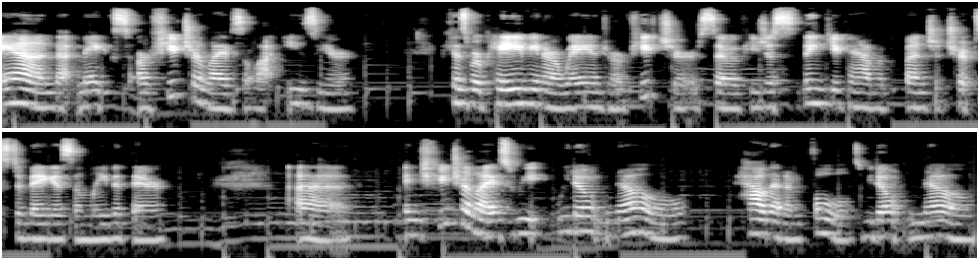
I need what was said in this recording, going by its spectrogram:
And that makes our future lives a lot easier because we're paving our way into our future. So if you just think you can have a bunch of trips to Vegas and leave it there, uh, in future lives, we, we don't know how that unfolds. We don't know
